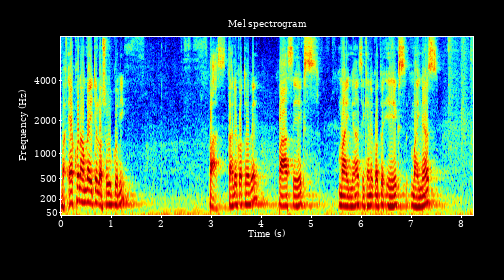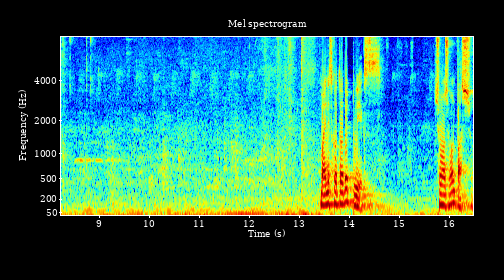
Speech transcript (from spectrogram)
বা এখন আমরা এটা লসাগু করি। পাঁচ। তাহলে কত হবে? পাঁচ এক্স মাইনাস, এখানে কত? এক্স মাইনাস মাইনাস কত হবে? টু এক্স সমান সমান পাঁচশো।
